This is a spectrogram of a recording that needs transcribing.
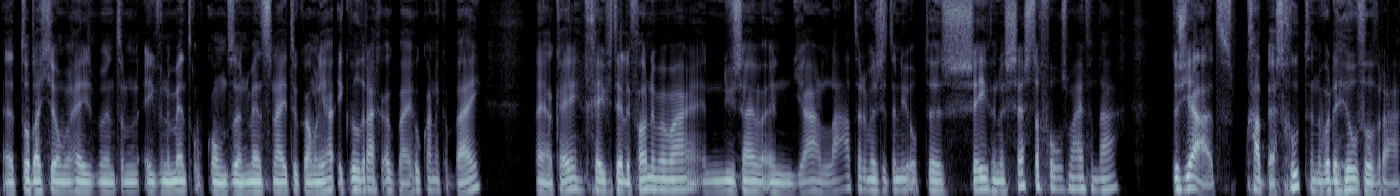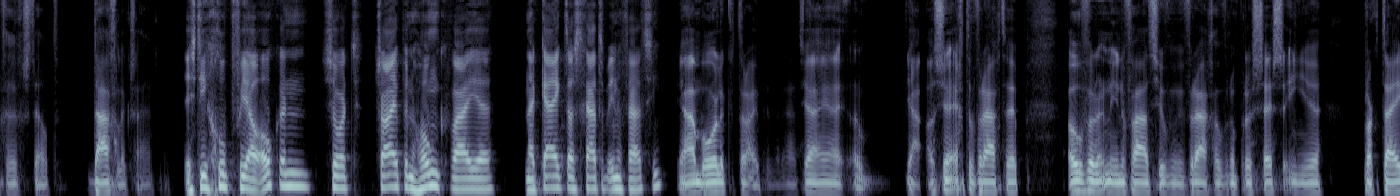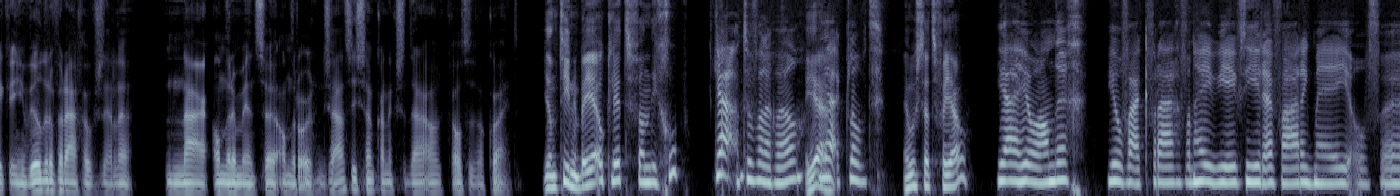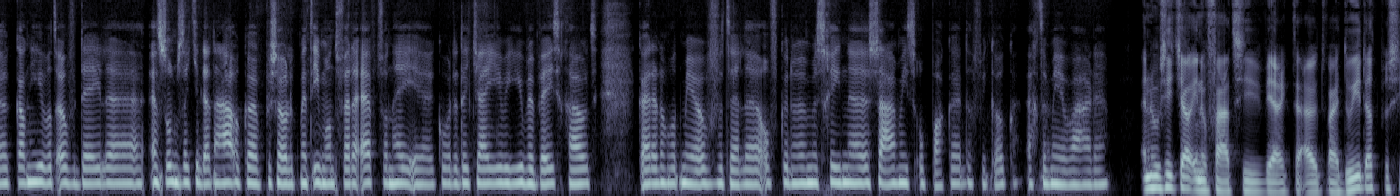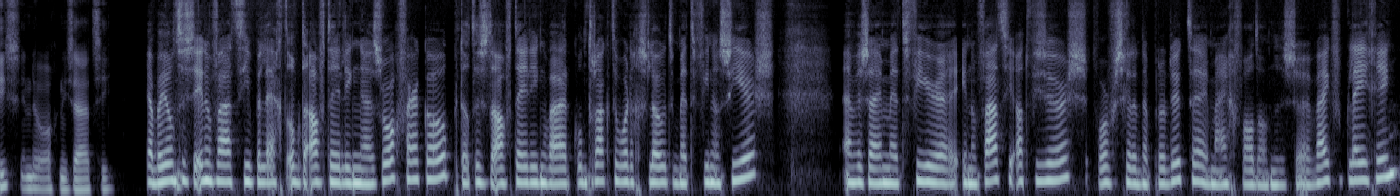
Uh, totdat je op een gegeven moment een evenement opkomt en mensen naar je toe komen. Ja, ik wil er eigenlijk ook bij. Hoe kan ik erbij? Nou ja, oké, geef je telefoonnummer maar. En nu zijn we een jaar later en we zitten nu op de 67 volgens mij vandaag. Dus ja, het gaat best goed en er worden heel veel vragen gesteld. Dagelijks eigenlijk. Is die groep voor jou ook een soort tribe, een honk waar je naar kijkt als het gaat om innovatie? Ja, een behoorlijke tribe inderdaad. Ja, ja, ja, als je echt een vraag hebt over een innovatie of een vraag over een proces in je praktijk en je wil er een vraag over stellen naar andere mensen, andere organisaties, dan kan ik ze daar ook altijd wel kwijt. Jantine, ben jij ook lid van die groep? Ja, toevallig wel. Ja. ja, klopt. En hoe is dat voor jou? Ja, heel handig. Heel vaak vragen van, hey, wie heeft hier ervaring mee? Of uh, kan hier wat over delen? En soms dat je daarna ook uh, persoonlijk met iemand verder appt van, hey, uh, ik hoorde dat jij hier, hiermee bezighoudt. Kan je daar nog wat meer over vertellen? Of kunnen we misschien samen iets oppakken? Dat vind ik ook echt een meerwaarde. En hoe ziet jouw innovatiewerk eruit? Waar doe je dat precies in de organisatie? Ja, bij ons is de innovatie belegd op de afdeling zorgverkoop. Dat is de afdeling waar contracten worden gesloten met de financiers. En we zijn met vier innovatieadviseurs voor verschillende producten. In mijn geval dan dus uh, wijkverpleging.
